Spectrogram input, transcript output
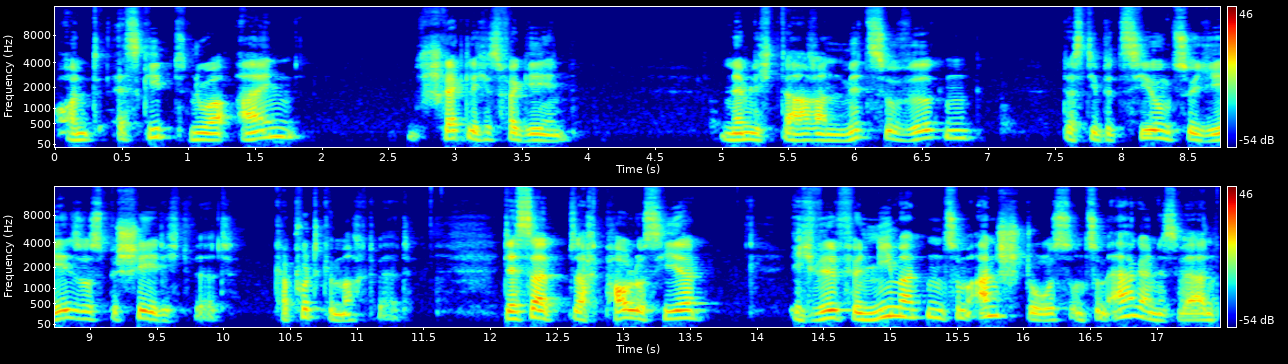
Und es gibt nur ein schreckliches Vergehen, nämlich daran mitzuwirken, dass die Beziehung zu Jesus beschädigt wird, kaputt gemacht wird. Deshalb sagt Paulus hier, ich will für niemanden zum Anstoß und zum Ärgernis werden,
